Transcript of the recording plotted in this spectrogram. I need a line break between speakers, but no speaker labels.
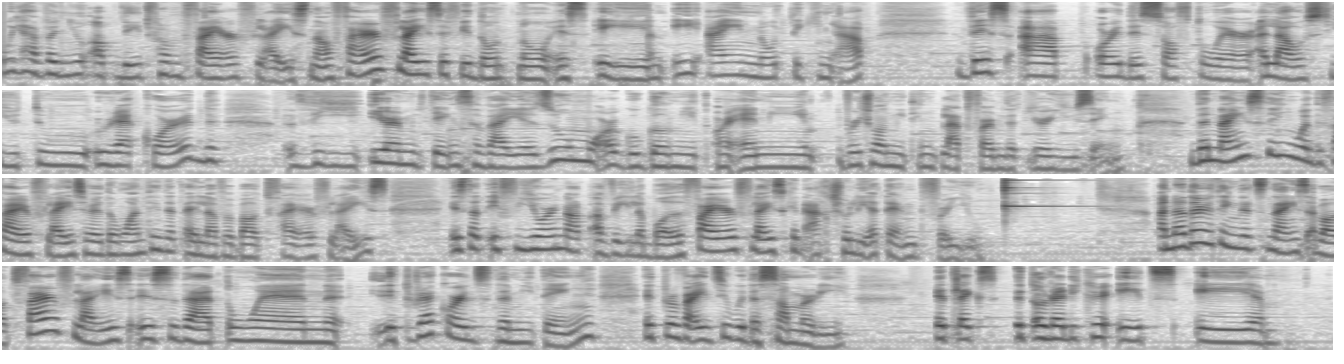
We have a new update from Fireflies. Now, Fireflies, if you don't know, is a, an AI note-taking app. This app or this software allows you to record the your meetings via Zoom or Google Meet or any virtual meeting platform that you're using. The nice thing with Fireflies, or the one thing that I love about Fireflies, is that if you're not available, Fireflies can actually attend for you. Another thing that's nice about Fireflies is that when it records the meeting, it provides you with a summary. It likes it already creates a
